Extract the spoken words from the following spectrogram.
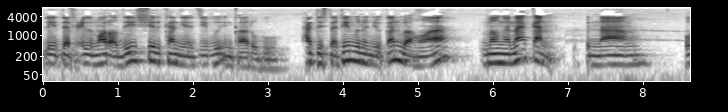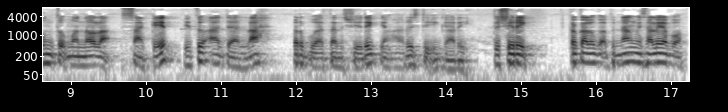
li daf'il maradi syirkan yajibu inkaruhu. Hadis tadi menunjukkan bahwa mengenakan benang untuk menolak sakit itu adalah perbuatan syirik yang harus diingkari. Itu syirik. Atau kalau enggak benang misalnya apa?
